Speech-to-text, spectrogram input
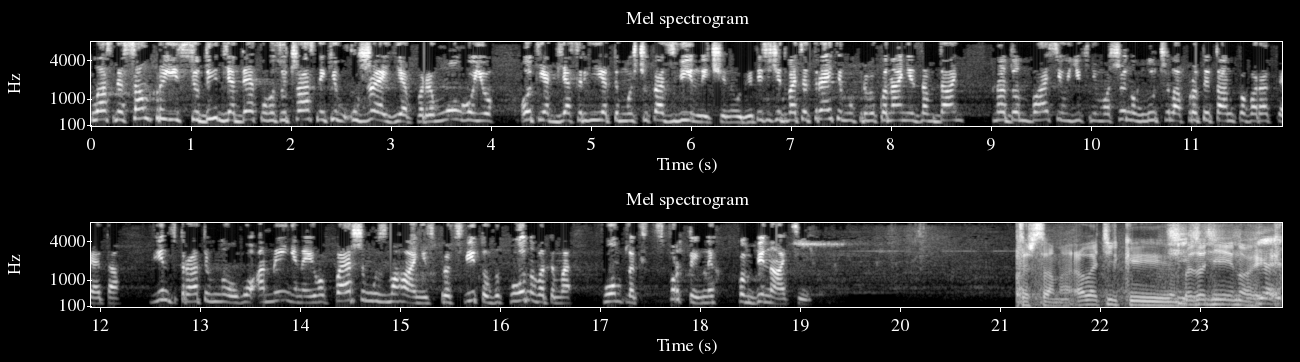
Власне, сам приїзд сюди для декого з учасників уже є перемогою. От як для Сергія Тимощука з Вінниччини у 2023-му при виконанні завдань на Донбасі у їхню машину влучила протитанкова ракета. Він втратив ногу, а нині на його першому змаганні з кросфіту виконуватиме комплекс спортивних комбінацій. Те ж саме, але тільки без однієї ноги.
